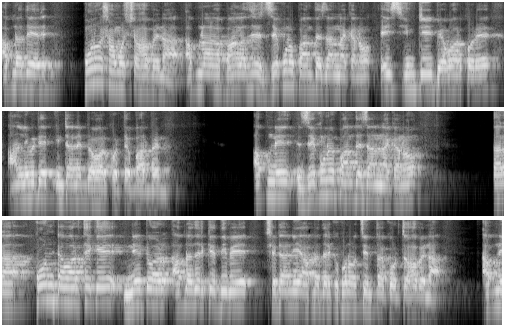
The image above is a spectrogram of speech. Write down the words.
আপনাদের কোনো সমস্যা হবে না। আপনারা বাংলাদেশের যে কোনো প্রান্তে যান না কেন, এই সিমটি ব্যবহার করে আনলিমিটেড ইন্টারনেট ব্যবহার করতে পারবেন। আপনি যে কোনো প্রান্তে যান না কেন, তারা কোন টাওয়ার থেকে নেটওয়ার্ক আপনাদেরকে দিবে, সেটা নিয়ে আপনাদেরকে কোনো চিন্তা করতে হবে না। আপনি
